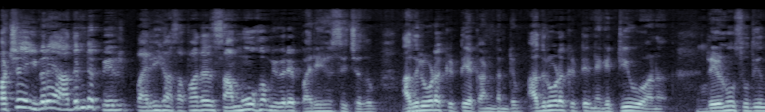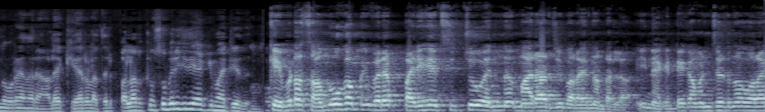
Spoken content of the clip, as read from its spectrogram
പക്ഷേ ഇവരെ അതിന്റെ പേരിൽ പരിഹാസം അപ്പോൾ അതായത് സമൂഹം ഇവരെ പരിഹസിച്ചതും അതിലൂടെ കിട്ടിയ കണ്ടന്റും അതിലൂടെ കിട്ടിയ നെഗറ്റീവുമാണ് രേണു സുധി എന്ന് പറയുന്ന ഒരാളെ കേരളത്തിൽ പലർക്കും സുപരിചിതയാക്കി മാറ്റിയത്. ഓക്കെ ഇവിടെ സമൂഹം ഇവരെ പരിഹസിച്ചു എന്ന് മാരാർജി പറയുന്നുണ്ടല്ലോ. ഈ നെഗറ്റീവ് കമന്റ്സ് ഇടുന്ന കുറെ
